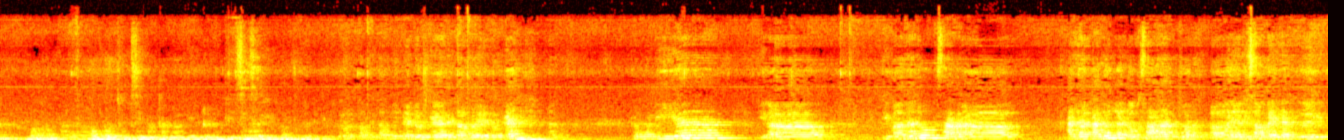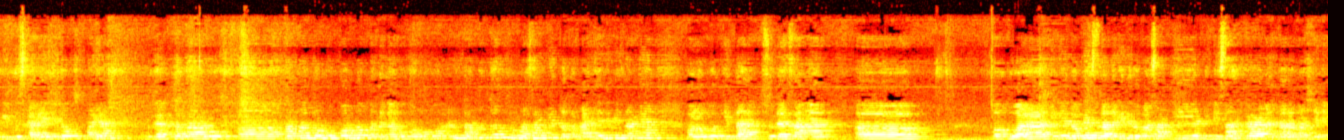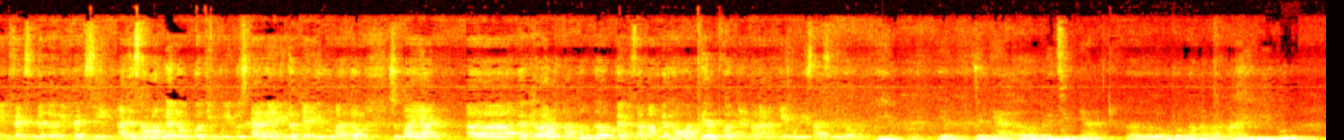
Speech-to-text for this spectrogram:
mengkonsumsi makanan yang dengan gizi seimbang tadi. Vitamin ya dok ya ditambah ya dok ya. Kemudian uh, gimana dok saran ada ada nggak dok saran buat uh, yang disampaikan ke ibu-ibu sekalian ini dok supaya nggak terlalu uh, karena rumor dok mendengar rumor-rumor aduh takut dok rumah sakit tetap aja nih misalnya. Walaupun kita sudah sangat uh, membuat ini ya dok ya strategi di rumah sakit dipisahkan antara pasien yang infeksi dan non infeksi ada salah nggak dok buat ibu-ibu sekalian dok yang di rumah dok supaya nggak uh, terlalu takut dok nggak sama nggak khawatir buat nyantar anak imunisasi dok iya iya. Jadinya uh, prinsipnya uh, untuk bapak-bapak ibu-ibu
